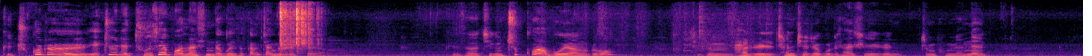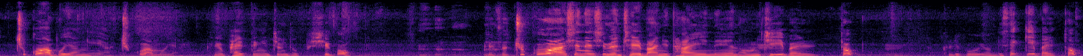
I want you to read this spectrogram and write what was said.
그 축구를 일주일에 두세 번 하신다고 해서 깜짝 놀랐어요. 아, 그래서 지금 축구화 모양으로 지금 발을 전체적으로 사실은 좀 보면은 축구화 모양이에요. 축구화 모양. 그리고 발등이 좀 높으시고 그래서 축구화 신으시면 제일 많이 닿이는 엄지 발톱 네. 그리고 여기 새끼 발톱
